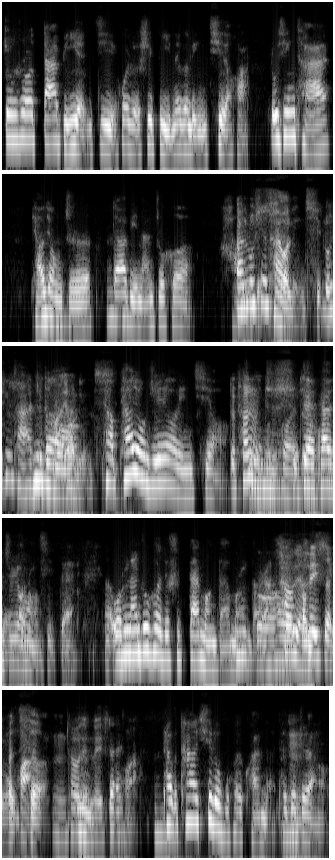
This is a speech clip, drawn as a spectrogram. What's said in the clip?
就是说大家比演技或者是比那个灵气的话，陆星材、朴炯植都要比南柱赫好一哎，陆星材有灵气，陆星材还真的蛮有灵气朴。朴炯植也有灵气哦，对朴炯植真的不错是对，朴炯植有灵嗯气，对，呃我们男主贺就是呆萌呆萌的，那个然后他有点类本色型化本色，嗯，他有点类型化。他他戏路不会宽的，他就这样。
